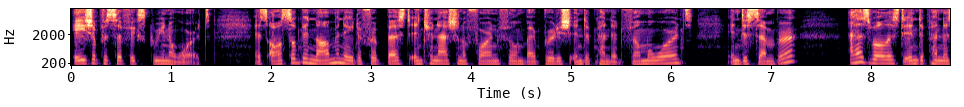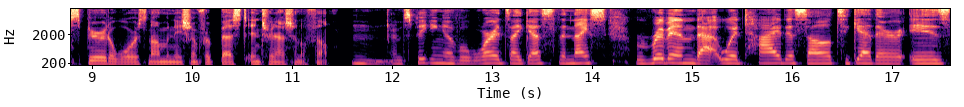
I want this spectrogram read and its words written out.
Asia Pacific Screen Awards. It's also been nominated for Best International Foreign Film by British Independent Film Awards in December as well as the Independent Spirit Awards nomination for Best International Film. Mm, and speaking of awards, I guess the nice ribbon that would tie this all together is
